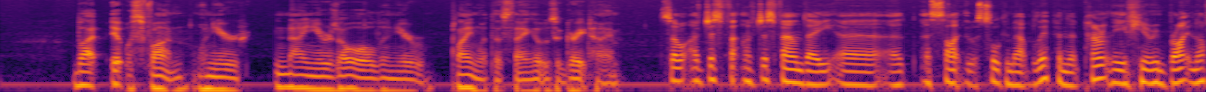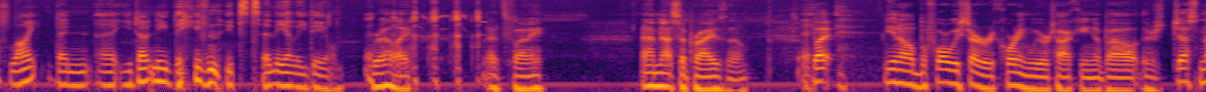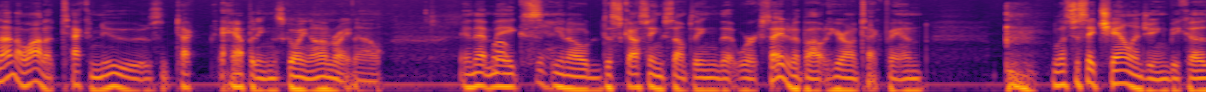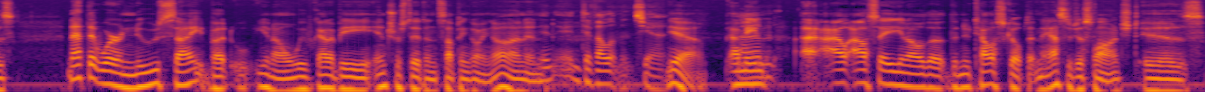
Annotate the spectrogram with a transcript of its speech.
But it was fun when you're nine years old and you're playing with this thing. It was a great time. So I've just fa- I've just found a, uh, a a site that was talking about blip, and apparently if you're in bright enough light, then uh, you don't need the even need to turn the LED on. Really? That's funny. I'm not surprised though. But you know, before we started recording, we were talking about there's just not a lot of tech news and tech happenings going on right now. And that Well, makes, yeah. you know, discussing something that we're excited about here on Tech Fan, let's just say challenging because not that we're a news site, but you know, we've got to be interested in something going on and developments, yeah. yeah, I mean, Um, I, I'll, I'll say you know the the new telescope that NASA just launched is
